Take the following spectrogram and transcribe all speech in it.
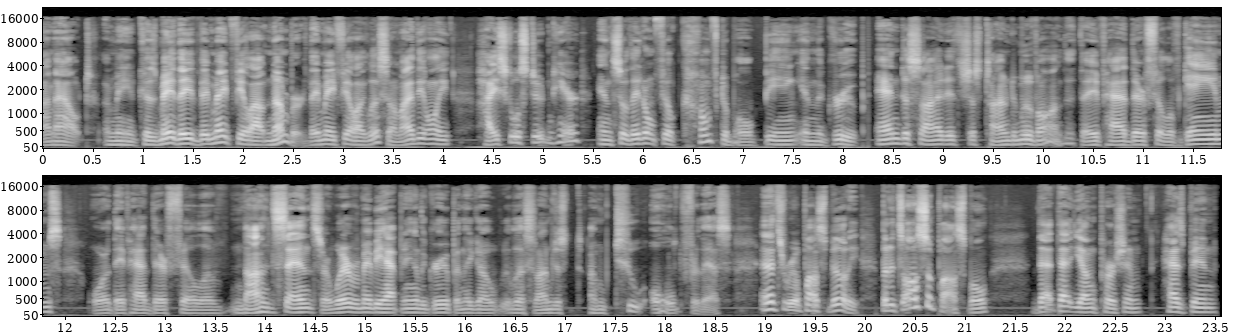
I'm out." I mean, because may they they may feel outnumbered. They may feel like, "Listen, am I the only high school student here?" And so they don't feel comfortable being in the group and decide it's just time to move on. That they've had their fill of games or they've had their fill of nonsense or whatever may be happening in the group and they go, "Listen, I'm just I'm too old for this." And that's a real possibility. But it's also possible that that young person has been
